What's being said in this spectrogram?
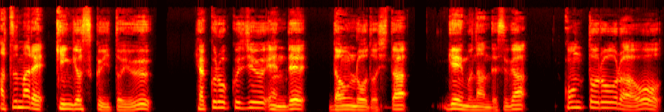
集まれ金魚すくいという160円でダウンロードしたゲームなんですが、コントローラーを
